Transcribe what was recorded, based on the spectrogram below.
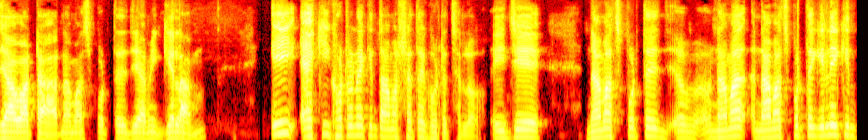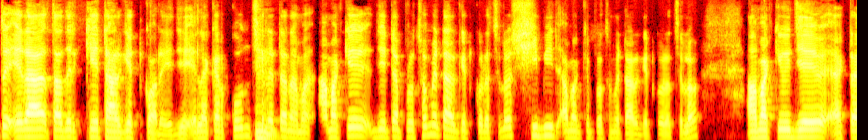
যাওয়াটা, নামাজ পড়তে যে আমি গেলাম এই একই ঘটনা কিন্তু আমার সাথে ঘটেছিল। এই যে নামাজ পড়তে নামা নামাজ পড়তে গেলেই কিন্তু এরা তাদেরকে টার্গেট করে যে এলাকার কোন ছেলেটা নামা আমাকে যেটা প্রথমে টার্গেট করেছিল, শিবির আমাকে প্রথমে টার্গেট করেছিল। আমাকে ওই যে একটা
